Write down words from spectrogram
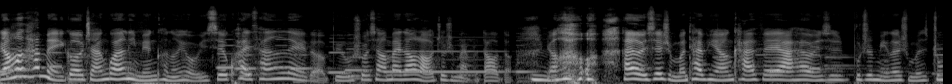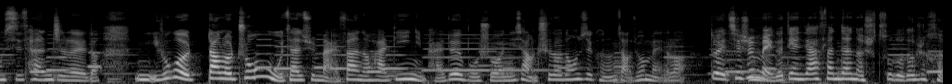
然后它每个展馆里面可能有一些快餐类的，比如说像麦当劳就是买不到的，然后还有一些什么太平洋咖啡啊，还有一些不知名的什么中西餐之类的。你如果到了中午再去买饭的话，第一你排队不说，你想吃的东西可能早就没了。对，其实每个店家翻单的速度都是很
